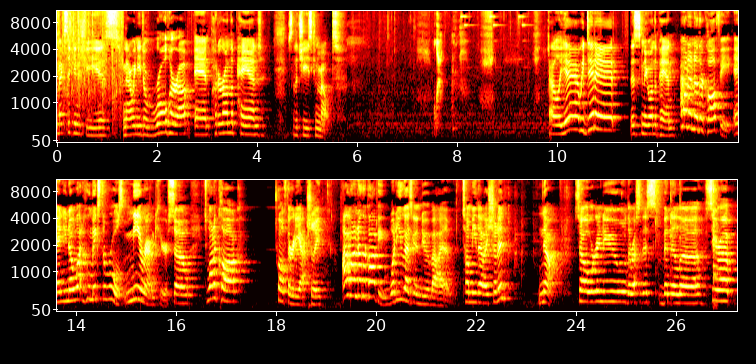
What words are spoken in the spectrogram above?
Mexican cheese. Now we need to roll her up and put her on the pan so the cheese can melt. Hell yeah, we did it! This is gonna go in the pan. I want another coffee, and you know what? Who makes the rules? Me around here. So it's one o'clock, 12.30 actually. I want another coffee. What are you guys gonna do about it? Tell me that I shouldn't? No. So we're gonna do the rest of this vanilla syrup,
